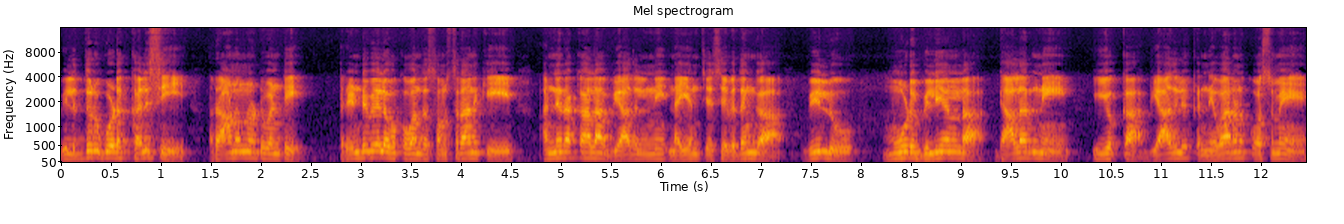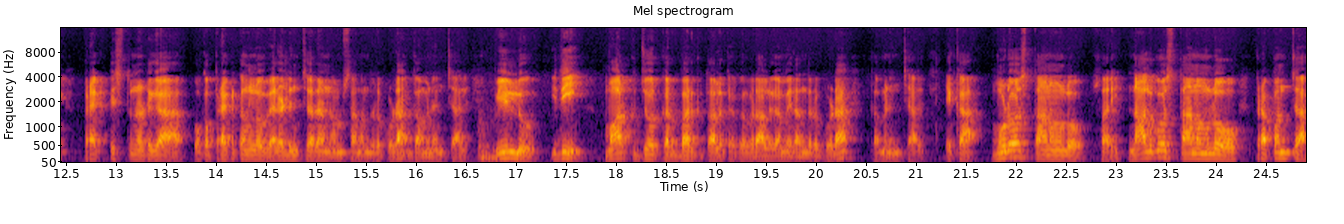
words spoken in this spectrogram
వీళ్ళిద్దరూ కూడా కలిసి రానున్నటువంటి రెండు వేల ఒక వంద సంవత్సరానికి అన్ని రకాల వ్యాధులని నయం చేసే విధంగా వీళ్ళు మూడు బిలియన్ల డాలర్ని ఈ యొక్క వ్యాధుల యొక్క నివారణ కోసమే ప్రకటిస్తున్నట్టుగా ఒక ప్రకటనలో వెల్లడించారన్న అంశాన్ని అందరూ కూడా గమనించాలి. వీళ్ళు ఇది మార్క్ జోర్కర్ బర్గ్ తాలూకా వివరాలుగా మీరందరూ కూడా గమనించాలి. ఇక మూడో స్థానంలో సారీ నాలుగో స్థానంలో ప్రపంచ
